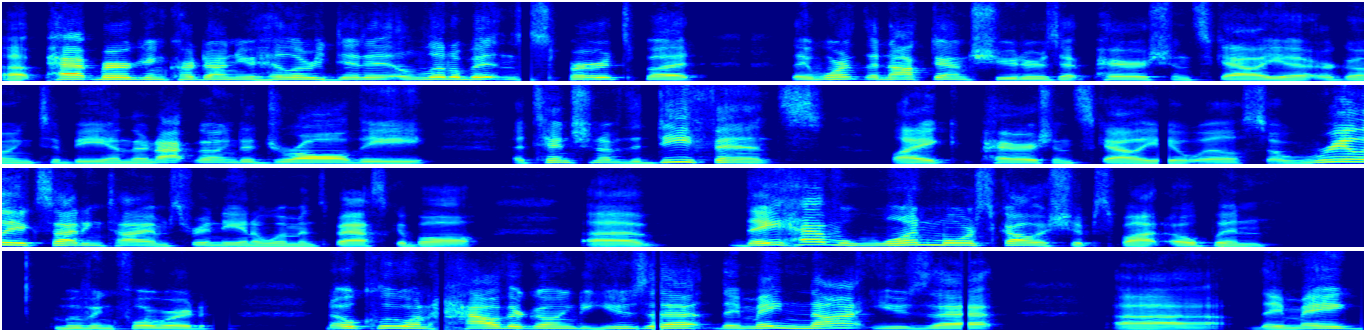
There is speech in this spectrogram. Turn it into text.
Uh, Patberg and Cardano Hillary did it a little bit in spurts, but they weren't the knockdown shooters that Parrish and Scalia are going to be, and they're not going to draw the attention of the defense like Parrish and Scalia will. So really exciting times for Indiana women's basketball. Uh, they have one more scholarship spot open moving forward. No clue on how they're going to use that. They may not use that. Uh, they may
